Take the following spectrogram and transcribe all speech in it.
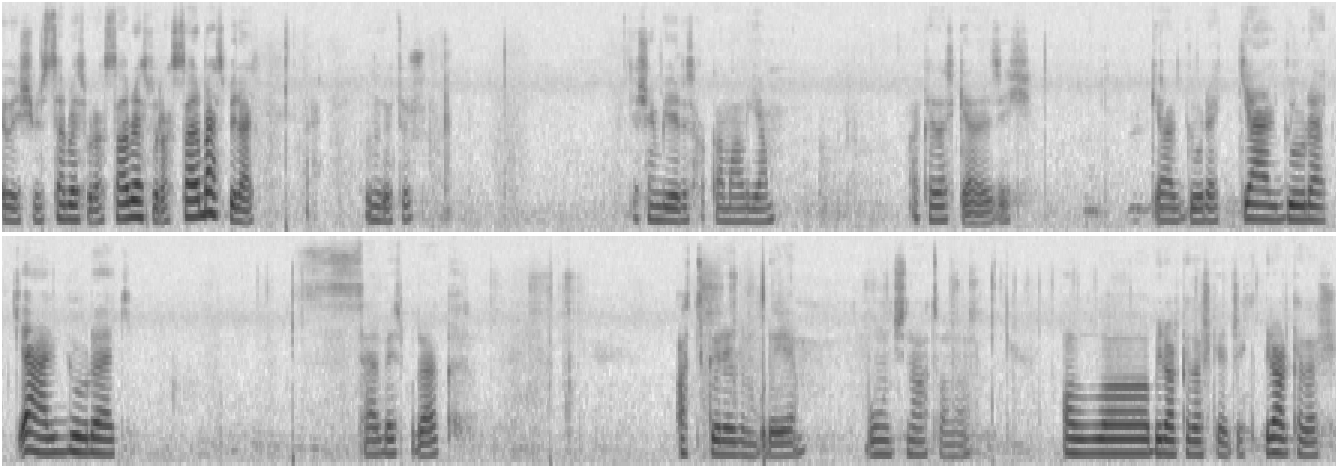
Evet şimdi serbest bırak, serbest bırak, serbest bırak. Bunu götür. Yaşam bir yere saklamalıyım. Arkadaş gelecek. Gel görek, gel görek, gel görek. Serbest bırak. At görelim buraya. Bunun içine at onu. Allah bir arkadaş gelecek. Bir arkadaş.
